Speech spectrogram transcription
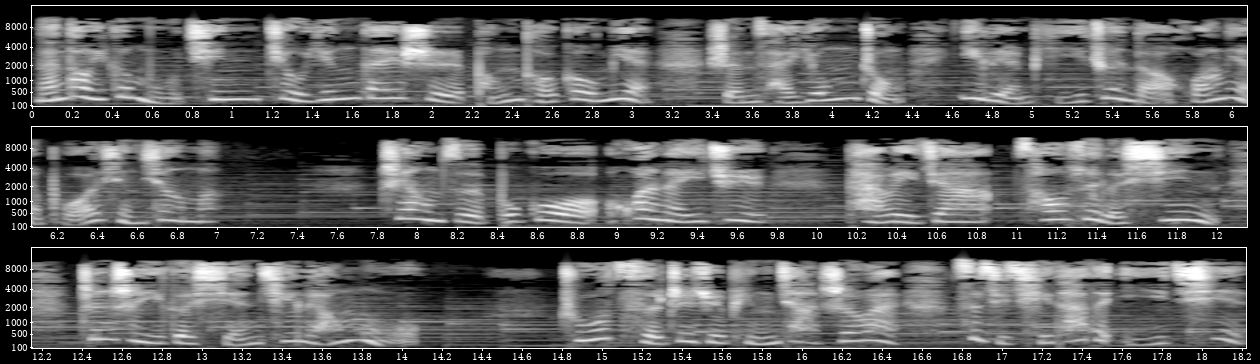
难道一个母亲就应该是蓬头垢面、身材臃肿、一脸疲倦的黄脸婆形象吗？这样子不过换来一句“她为家操碎了心，真是一个贤妻良母”。除此这句评价之外，自己其他的一切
